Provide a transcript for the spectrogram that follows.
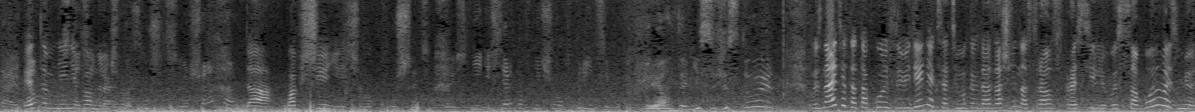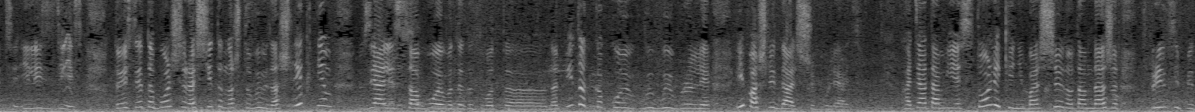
Да, там, Это мне не кстати, понравилось. нечего кушать совершенно. Да, вообще нечего кушать. То есть ни десертов, ничего в принципе. Варианта не существует. Вы знаете, это такое заведение, кстати, мы когда зашли, нас сразу спросили, вы с собой возьмете или здесь? То есть это больше рассчитано, что вы зашли к ним, взяли с собой вот этот вот э, напиток, какой вы выбрали, и пошли дальше гулять. Хотя там есть столики небольшие, но там даже, в принципе,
